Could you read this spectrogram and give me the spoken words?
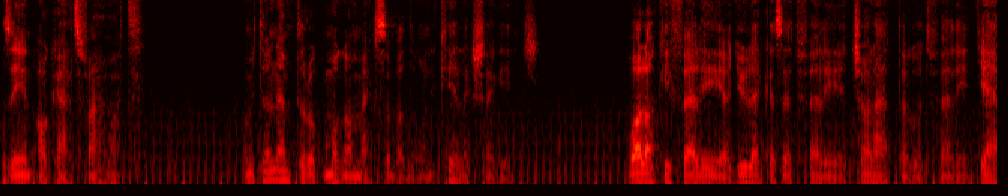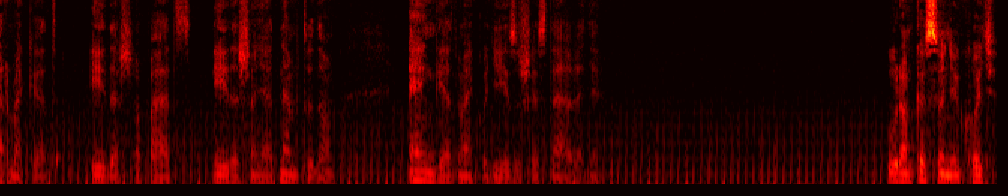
az én akácfámat amitől nem tudok magam megszabadulni. Kérlek segíts. Valaki felé, a gyülekezet felé, a családtagod felé, gyermeked, édesapád, édesanyád, nem tudom. Engedd meg, hogy Jézus ezt elvegye. Úram, köszönjük, hogy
